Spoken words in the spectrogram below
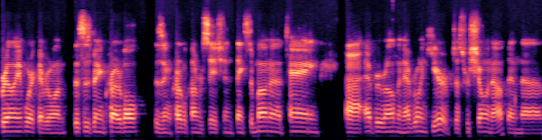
Brilliant work, everyone. This has been incredible. This is an incredible conversation. Thanks to Mona, Tank, uh, EveryRealm, and everyone here just for showing up. And uh,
